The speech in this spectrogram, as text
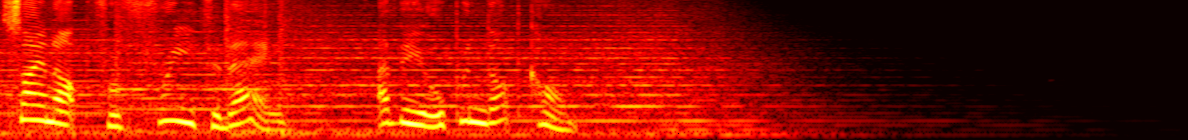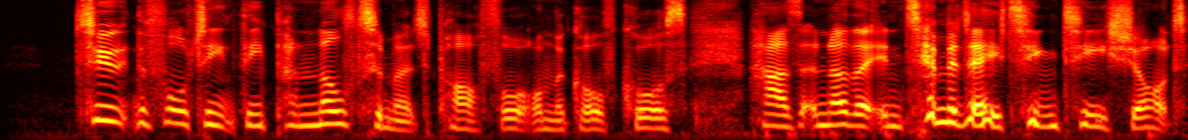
Sign up for free today at theopen.com. to the 14th, the penultimate par 4 on the golf course, has another intimidating tee shot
